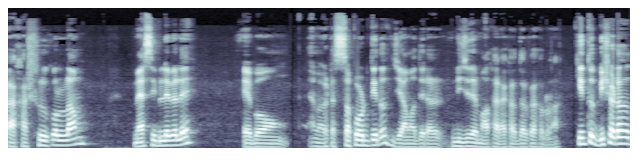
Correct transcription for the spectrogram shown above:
রাখা শুরু করলাম ম্যাসিভ লেভেলে এবং আমার একটা সাপোর্ট দিল যে আমাদের আর নিজেদের মাথায় রাখার দরকার হলো না। কিন্তু বিষয়টা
